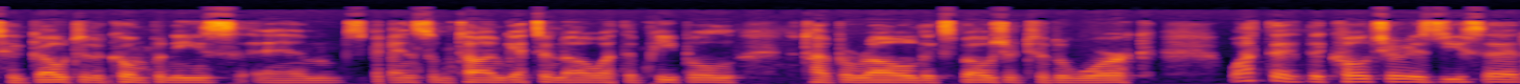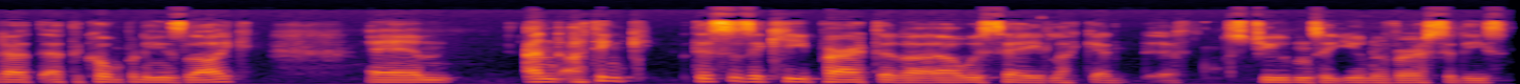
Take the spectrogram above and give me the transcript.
to go to the companies, um, spend some time, get to know what the people, the type of role, the exposure to the work, what the, the culture is, you said, at, at the company is like. Um, and I think this is a key part that I always say, like at, at students at universities,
